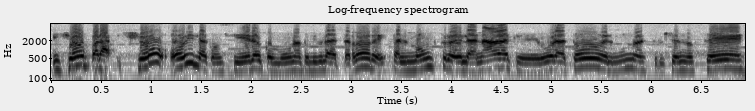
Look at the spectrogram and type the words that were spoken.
Y yo para yo hoy la considero como una película de terror. Está el monstruo de la nada que devora todo el mundo destruyéndose.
